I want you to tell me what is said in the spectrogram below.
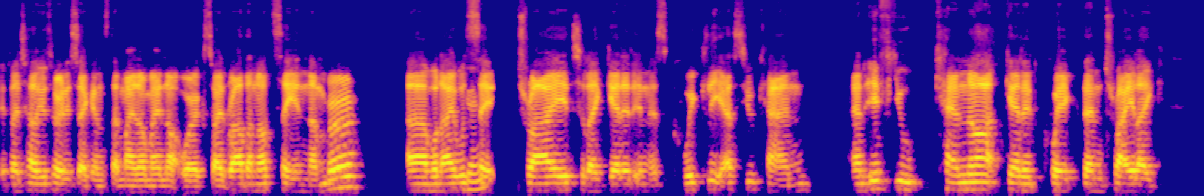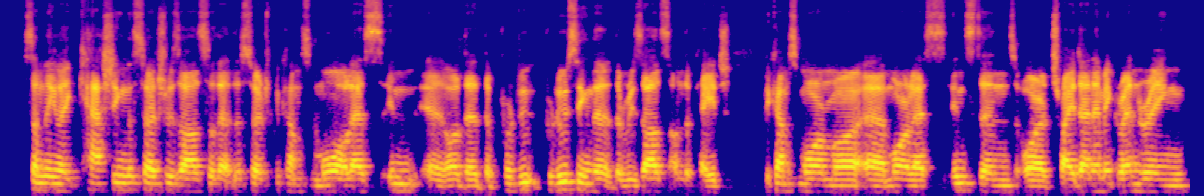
If I tell you 30 seconds, that might or might not work. So I'd rather not say a number. Uh, what I would Okay. say, try to like get it in as quickly as you can. And if you cannot get it quick, then try like something like caching the search results so that the search becomes more or less in, uh, or the, the produ- producing the, the results on the page becomes more and more, uh, more or less instant or try dynamic rendering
